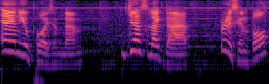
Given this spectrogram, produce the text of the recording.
and you poison them. Just like that. Pretty simple.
